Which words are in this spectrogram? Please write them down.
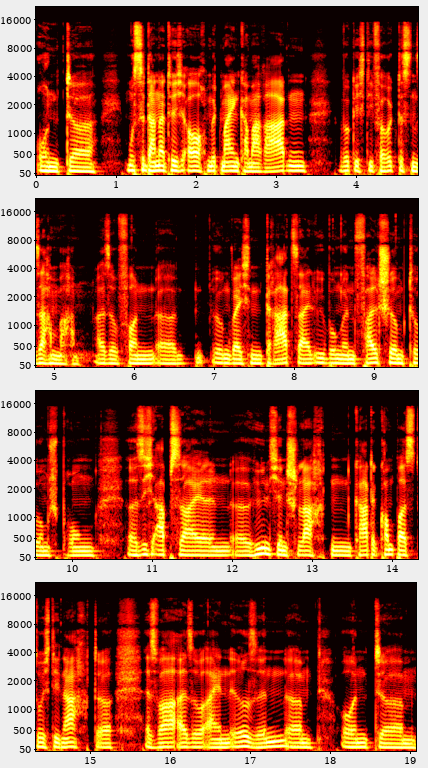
Und äh, musste dann natürlich auch mit meinen Kameraden wirklich die verrücktesten Sachen machen. Also von äh, irgendwelchen Drahtseilübungen, Fallschirmturmsprung, äh, sich abseilen, äh, Hühnchenschlachten, Karte Kompass durch die Nacht. Äh, es war also ein Irrsinn. Ähm, und ähm,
